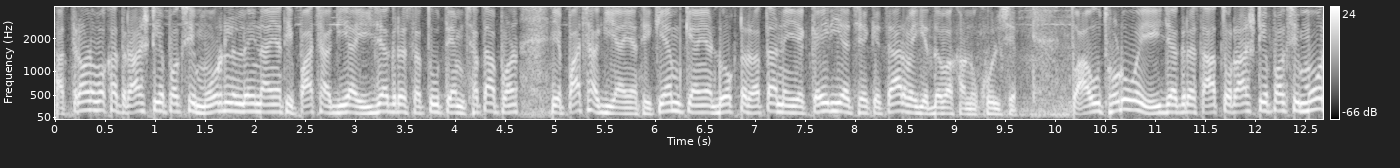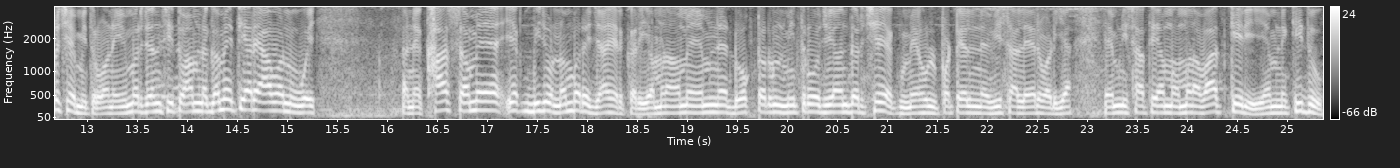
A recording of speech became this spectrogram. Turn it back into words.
આ ત્રણ વખત રાષ્ટ્રીય પક્ષી મોરને લઈને અહીંયાથી પાછા ગયા, ઈજાગ્રસ્ત હતું તેમ છતાં પણ એ પાછા ગયા અહીંયાથી. કેમ કે અહીંયા ડૉક્ટર હતા ને એ કહી રહ્યા છે કે ચાર વાગે દવાખાનું ખુલશે. તો આવું થોડું હોય ઈજાગ્રસ્ત. આ તો રાષ્ટ્રીય પક્ષી મોર છે, મિત્રો, અને ઇમરજન્સી તો આમને ગમે ત્યારે આવવાનું હોય. અને ખાસ અમે એક બીજો નંબર જાહેર કરી. હમણાં અમે એમને ડૉક્ટર મિત્રો જે અંદર છે મેહુલ પટેલ ને વિશાલ એરવાડિયા, એમની સાથે અમે હમણાં વાત કરી. એમને કીધું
